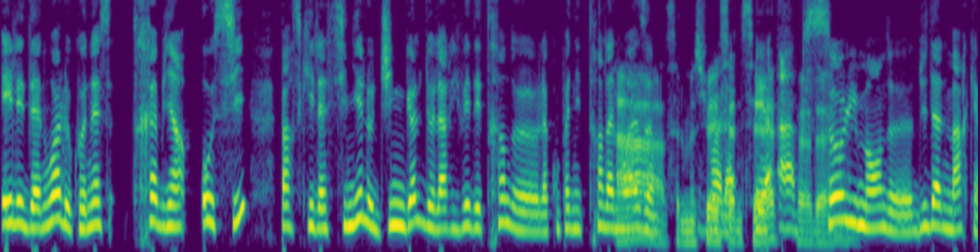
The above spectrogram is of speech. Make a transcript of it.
Et les Danois le connaissent très bien aussi parce qu'il a signé le jingle de l'arrivée des trains de la compagnie de trains danoise. Ah, c'est le monsieur SNCF. Euh, absolument, du Danemark.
